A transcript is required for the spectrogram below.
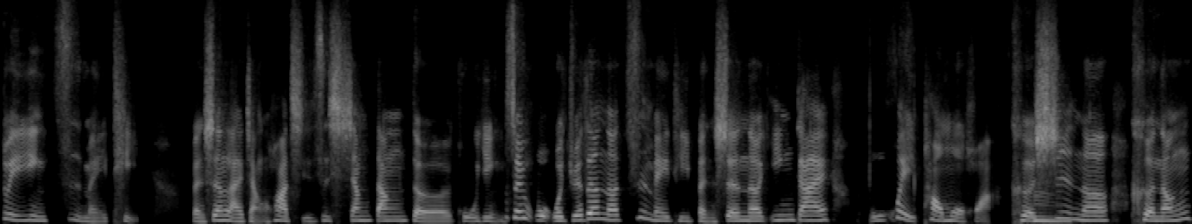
对应自媒体本身来讲的话，其实是相当的呼应。所以我我觉得呢，自媒体本身呢，应该不会泡沫化。可是呢，可能。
